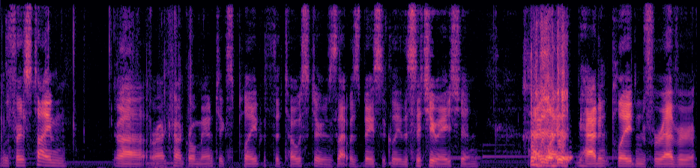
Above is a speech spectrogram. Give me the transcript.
the first time uh, Rock Chalk Romantics played with the Toasters, that was basically the situation. I like hadn't played in forever,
